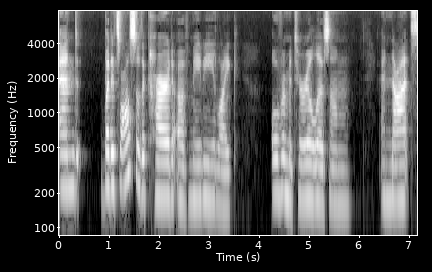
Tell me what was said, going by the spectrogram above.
And but it's also the card of maybe like over materialism and not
